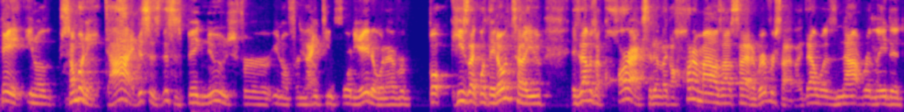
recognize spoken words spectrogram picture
hey, you know, somebody died. This is this is big news for, you know, for 1948 or whatever. But he's like, what they don't tell you is that was a car accident like 100 miles outside of Riverside. Like that was not related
